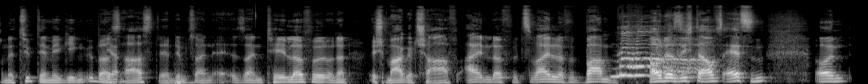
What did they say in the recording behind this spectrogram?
Und der Typ, der mir gegenüber Ja. saß, der nimmt seinen, äh, seinen Teelöffel und dann, ich mag es scharf, ein Löffel, zwei Löffel, bam, haut er sich da aufs Essen. Und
